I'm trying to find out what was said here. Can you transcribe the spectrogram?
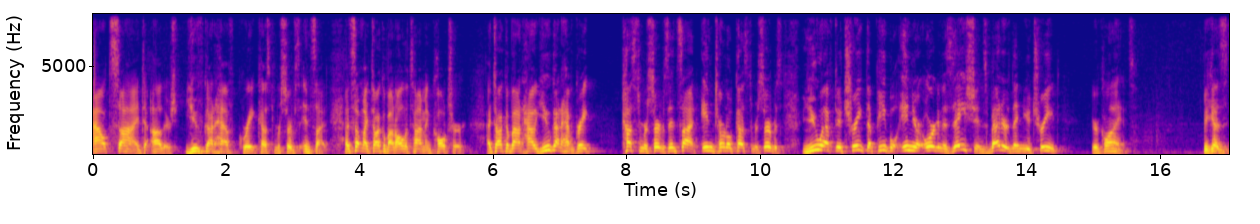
outside to others, you've got to have great customer service inside. That's something I talk about all the time in culture. I talk about how you got to have great customer service inside, internal customer service. You have to treat the people in your organizations better than you treat your clients. Because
